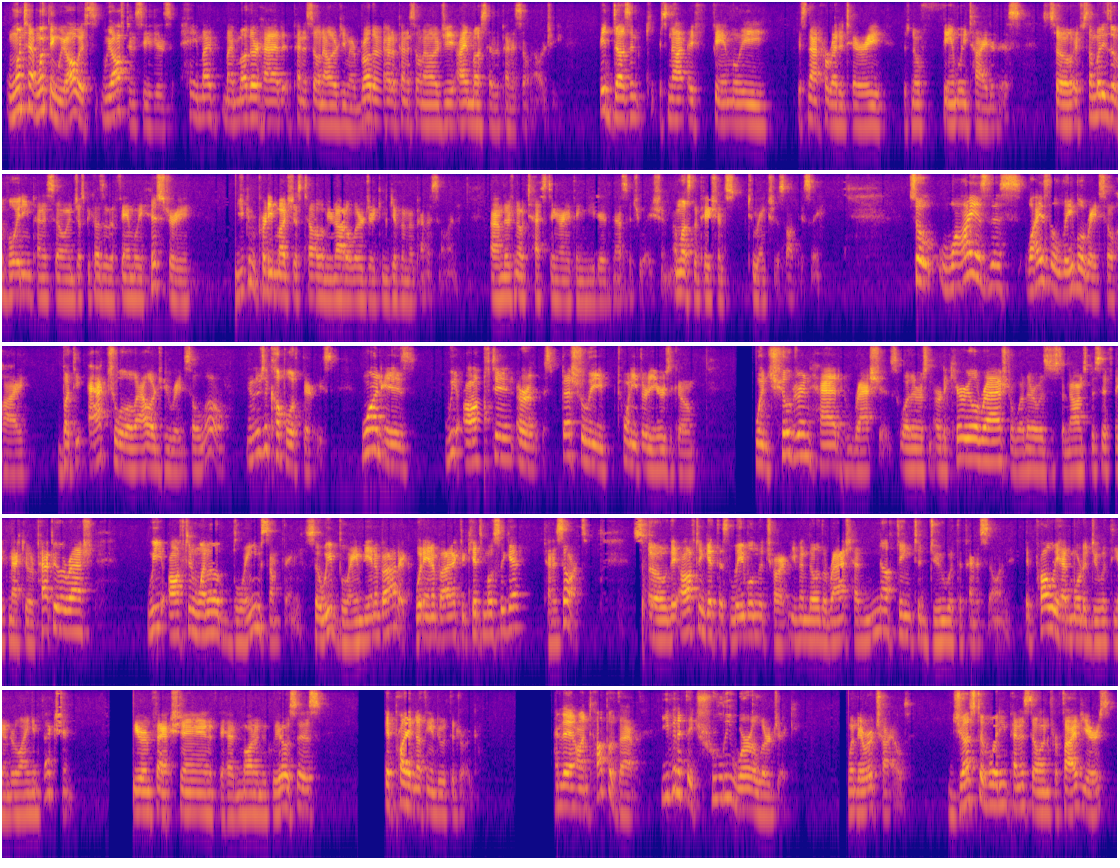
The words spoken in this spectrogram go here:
And one time, one thing we always we often see is, hey, my my mother had a penicillin allergy, my brother had a penicillin allergy, I must have a penicillin allergy. It doesn't. It's not a family. It's not hereditary. There's no family tie to this. So if somebody's avoiding penicillin just because of the family history, you can pretty much just tell them you're not allergic and give them a penicillin. Um, there's no testing or anything needed in that situation, unless the patient's too anxious, obviously. So why is this? Why is the label rate so high, but the actual allergy rate so low? And there's a couple of theories. One is we often, or especially 20, 30 years ago, when children had rashes, whether it was an urticarial rash or whether it was just a non-specific macular papular rash, we often want to blame something. So we blame the antibiotic. What antibiotic do kids mostly get? Penicillins. So they often get this label in the chart, even though the rash had nothing to do with the penicillin. It probably had more to do with the underlying infection. Ear infection, if they had mononucleosis, it probably had nothing to do with the drug. And then on top of that, even if they truly were allergic when they were a child, just avoiding penicillin for five years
